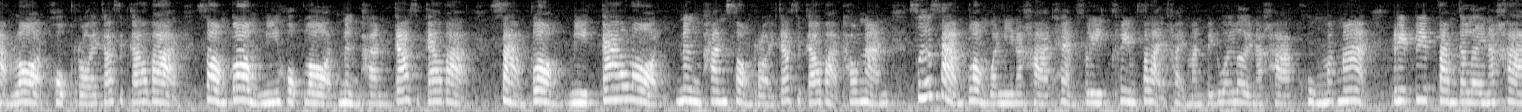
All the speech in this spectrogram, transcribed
3 หลอด 699 บาท2 กล่องมี 6 หลอด 1,099 บาท 3 กล่องมี 9 หลอด 1,299 บาทเท่านั้น ซื้อ 3 กล่องวันนี้นะคะ แถมฟรีครีมสลายไขมันไปด้วยเลยนะคะ คุ้มมาก ๆ รีบ ๆ ตามกันเลยนะคะ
